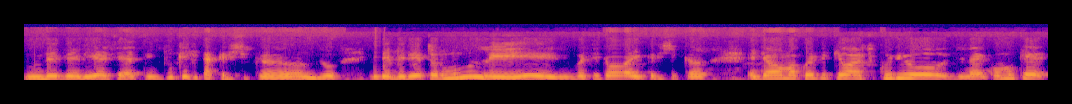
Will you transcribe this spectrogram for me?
não deveria ser assim. Por que está criticando? Deveria todo mundo ler, vocês estão aí criticando. Então é uma coisa que eu acho curioso, né? Como que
